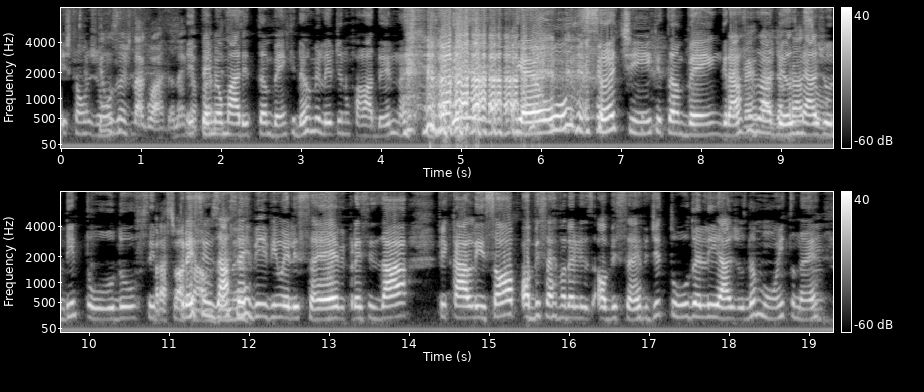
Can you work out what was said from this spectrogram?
estão Tem os juntas. anjos da guarda, né? que E tem meu marido também, que Deus me livre de não falar dele, né? que é um santinho que também, graças É verdade, a Deus, me abraçou. ajuda em tudo. Se precisar causa, né? servir vinho, ele serve. Precisar ficar ali só observando, ele observe de tudo. Ele ajuda muito, né? Uhum.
